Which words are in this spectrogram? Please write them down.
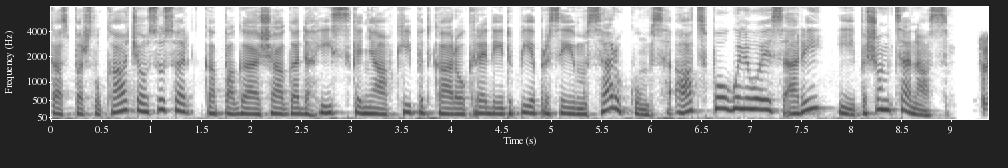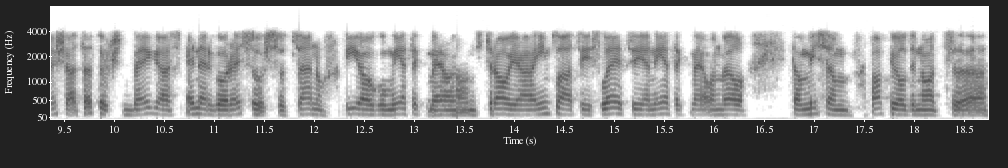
Kaspars Lukāčos uzsver, ka pagājušā gada izskaņā hipotekāro kredītu pieprasījuma sarukums atspoguļojas arī īpašumu cenās trešā ceturkšņa beigās energoresursu cenu pieauguma ietekmē un straujā inflācijas lēciena ietekmē un vēl tam visam papildinot uh,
